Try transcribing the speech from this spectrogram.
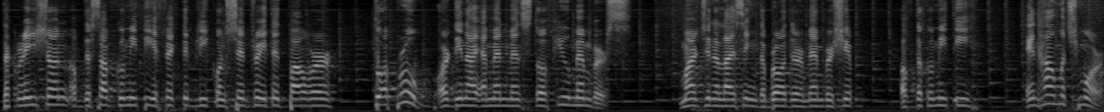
The creation of the subcommittee effectively concentrated power to approve or deny amendments to a few members, marginalizing the broader membership of the committee, and how much more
